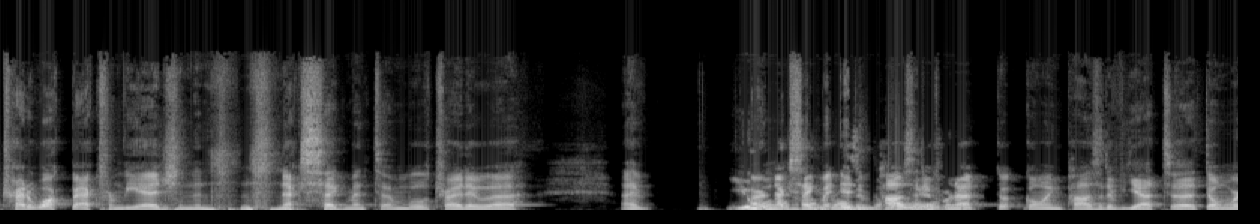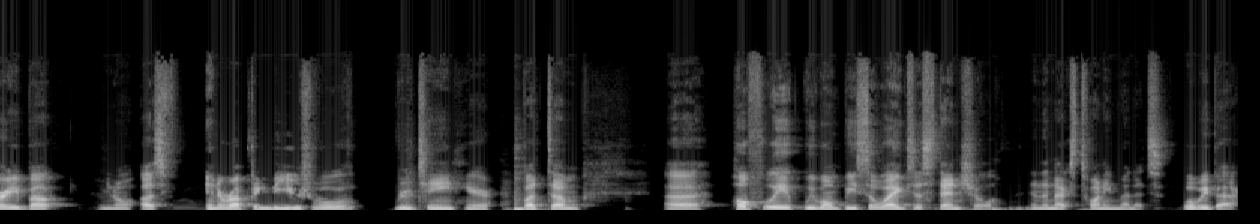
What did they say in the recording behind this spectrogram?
try to walk back from the edge in the next segment. and we'll try to. Uh, I, you our next segment isn't positive. We're not go- going positive yet. Uh, don't worry about you know us interrupting the usual routine here. But um, uh, hopefully, we won't be so existential in the next twenty minutes. We'll be back.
